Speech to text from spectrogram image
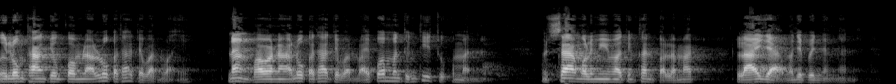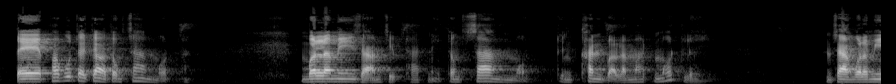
มื่อลงทางจงกรมแล้วโลกธาตุจะหวั่นไหว นั่งภาวนาโลกธาตุจะหวั่นไหวเพราะมันถึงที่สุดของมัน มันสร้างบารมีมาถึงขั้นปรมัตหลายอย่างมันจะเป็นอย่างนั้น แต่พระพุทธเจ้าต้องสร้างหมดบารมีสามสิบทัศนี่ต้องสร้างหมด ถึงขั้นบารมัตหมดเลยสร้างบารมี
